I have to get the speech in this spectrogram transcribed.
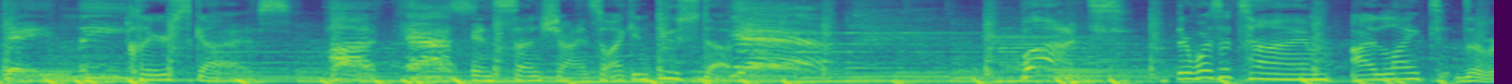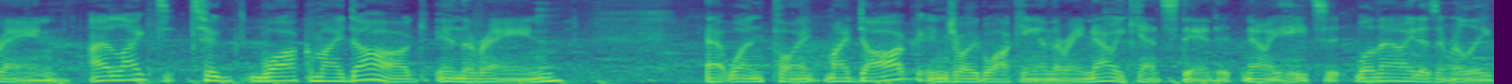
Daily clear skies Podcast. and sunshine so I can do stuff. Yeah! But there was a time I liked the rain. I liked to walk my dog in the rain at one point. My dog enjoyed walking in the rain. Now he can't stand it. Now he hates it. Well, now he doesn't really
